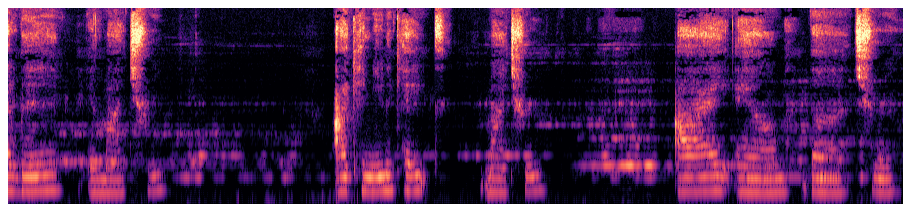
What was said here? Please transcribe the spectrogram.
I live in my truth. I communicate my truth. I am the truth.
